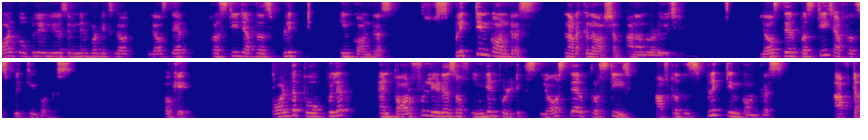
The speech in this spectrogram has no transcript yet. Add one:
All popular leaders of Indian politics lose their prestige after split in Congress split in Congress നടക്കുന്ന വർഷം ആണ് നമ്മളോട് ചോദിച്ചിരിക്കുന്നത് lose their prestige after split in Congress. Okay. All the popular and powerful leaders of Indian politics lost their prestige after the split in Congress. After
